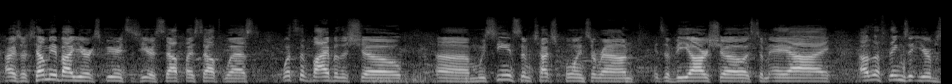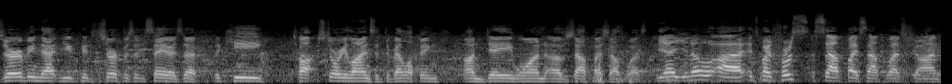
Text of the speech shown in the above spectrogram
All right, so tell me about your experiences here at South by Southwest. What's the vibe of the show? Um, we've seen some touch points around. It's a VR show. It's some AI. Other things that you're observing that you could surface and say as a, the key storylines that developing on day one of South by Southwest? Yeah, you know, uh, it's my first South by Southwest, John.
